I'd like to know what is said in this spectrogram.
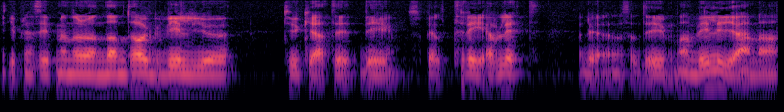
i princip med några undantag, vill ju tycka att det, det är spelat trevligt. Det, så det, man vill ju gärna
